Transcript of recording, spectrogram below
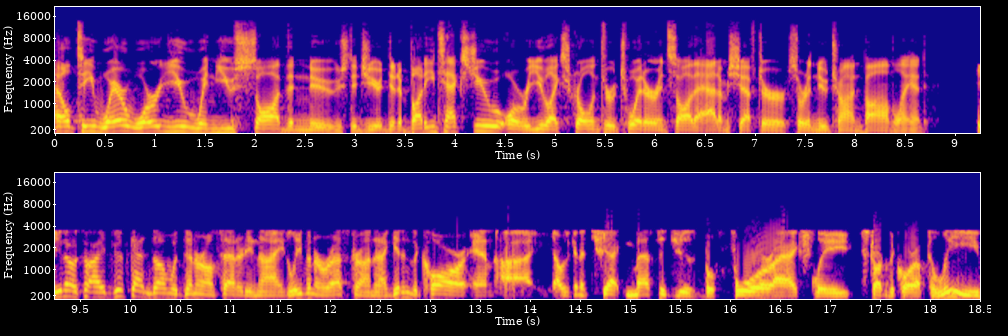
LT, where were you when you saw the news? Did you did a buddy text you, or were you like scrolling through Twitter and saw the Adam Schefter sort of neutron bomb land? You know, so I had just gotten done with dinner on Saturday night, leaving a restaurant, and I get in the car, and I I was going to check messages before I actually started the car up to leave,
